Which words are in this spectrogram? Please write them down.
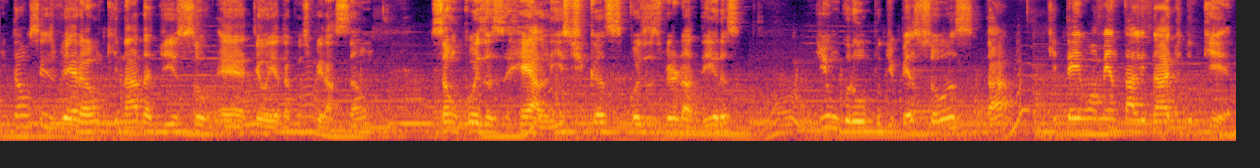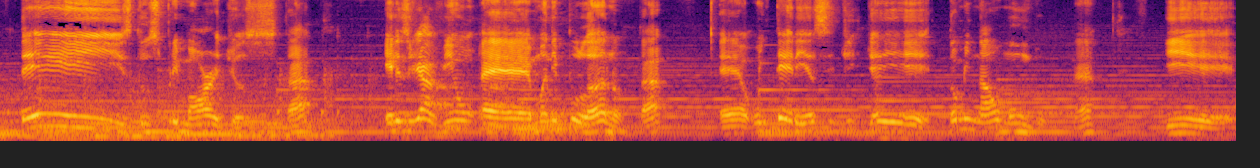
Então vocês verão que nada disso é teoria da conspiração, são coisas realísticas, coisas verdadeiras de um grupo de pessoas, tá? Que tem uma mentalidade do que? Desde os primórdios, tá? Eles já vinham é, manipulando, tá? É, o interesse de, de dominar o mundo, né? E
